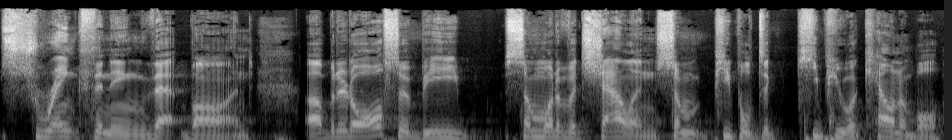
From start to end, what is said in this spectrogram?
strengthening that bond. Uh, but it'll also be somewhat of a challenge, some people to keep you accountable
